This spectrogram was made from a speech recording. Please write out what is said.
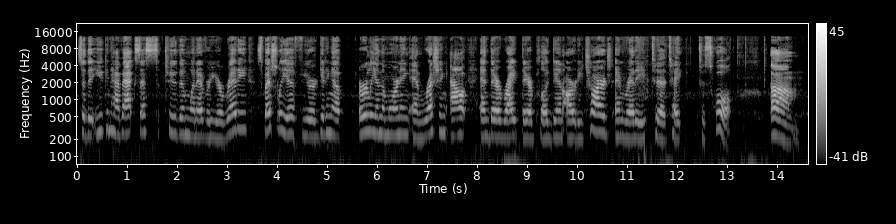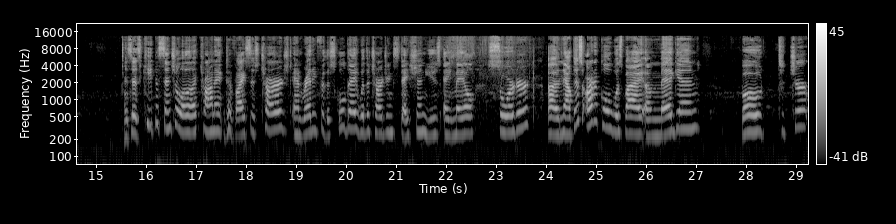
so that you can have access to them whenever you're ready, especially if you're getting up early in the morning and rushing out and they're right there plugged in, already charged and ready to take to school. Um, it says keep essential electronic devices charged and ready for the school day with a charging station. Use a mail sorter. Uh, now, this article was by uh, Megan Boettcher,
